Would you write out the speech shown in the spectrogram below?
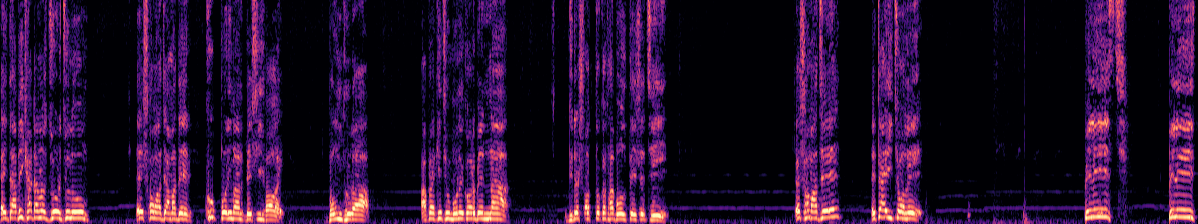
এই দাবি খাটানো জোর জুলুম এই সমাজে আমাদের খুব পরিমাণ বেশি হয়। বন্ধুরা, আপনারা কিছু মনে করবেন না। দুটা সত্য কথা বলতে এসেছি। এ সমাজে এটাই চলে। প্লিজ প্লিজ,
